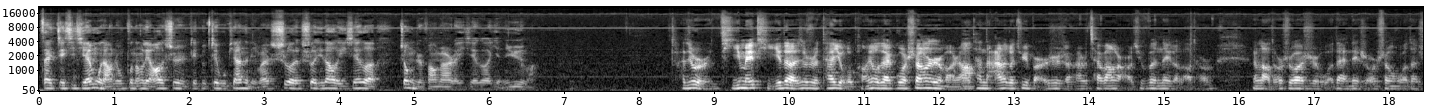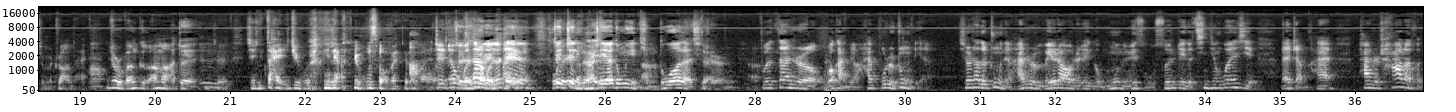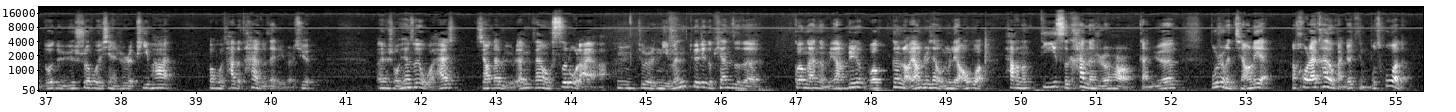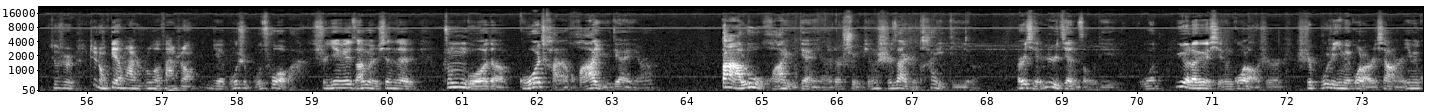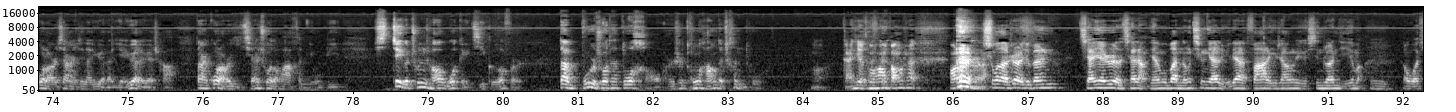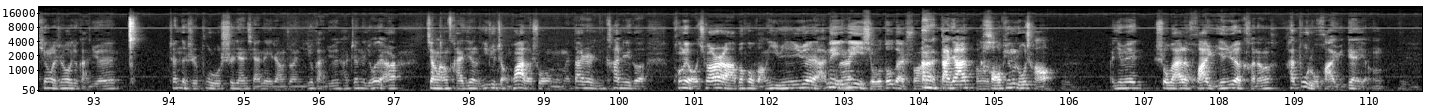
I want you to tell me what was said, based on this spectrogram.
在这期节目当中不能聊的是这部这部片子里面涉涉及到的一些个。政治方面的一些个隐喻嘛，他就是提没提的，就是他有个朋友在过生日嘛，然后他拿了个剧本是啥，是采访稿去问那个老头儿，人老头儿说是我在那时候生活的什么状态，就是文革嘛，对对，就你带一句我你两句无所谓啊，这这我但是我觉得这这这里面这些东西挺多的，其实不，但是我感觉还不是重点。其实它的重点还是围绕着这个母女祖孙这个亲情关系来展开，它是插了很多对于社会现实的批判，包括他的态度在里边去。嗯，首先，所以我还想再捋咱咱有思路来啊，嗯，就是你们对这个片子的观感怎么样？因为我跟老杨之前我们聊过，他可能第一次看的时候感觉不是很强烈，那后来看又感觉挺不错的，就是这种变化是如何发生？也不是不错吧，是因为咱们现在。中国的国产华语电影，大陆华语电影的水平实在是太低了，而且日渐走低。我越来越喜欢郭老师，是不是因为郭老师相声？因为郭老师相声现在越来也越来越差。但是郭老师以前说的话很牛逼。这个春潮我给及格分，但不是说他多好，而是同行的衬托。啊，感谢同行帮衬。黄老师说到这儿就跟。前些日子，前两天不万能青年旅店发了一张这个新专辑嘛？嗯，我听了之后就感觉，真的是不如十年前那一张专辑，就感觉他真的有点儿江郎才尽了，一句整话都说不明白。但是你看这个朋友圈啊，包括网易云音乐啊，那那一宿都在刷，大家好评如潮。因为说白了，华语音乐可能还不如华语电影。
